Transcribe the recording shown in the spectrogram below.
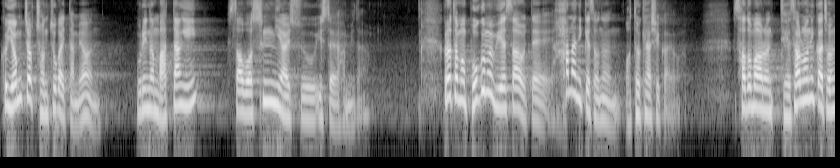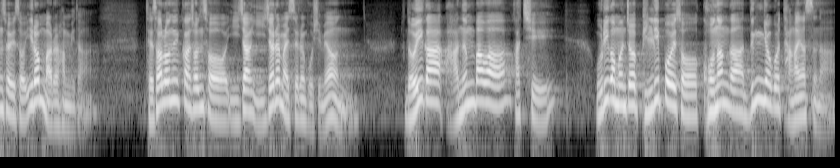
그 영적 전투가 있다면 우리는 마땅히 싸워 승리할 수 있어야 합니다. 그렇다면 복음을 위해 싸울 때 하나님께서는 어떻게 하실까요? 사도 바울은 데살로니가 전서에서 이런 말을 합니다. 데살로니가 전서 2장 2절의 말씀을 보시면 너희가 아는 바와 같이 우리가 먼저 빌립보에서 고난과 능력을 당하였으나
